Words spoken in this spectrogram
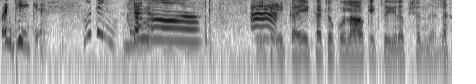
पण ठीक आहे. चलो. एका एका चोको लावा केकचं इरप्शन झालं.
